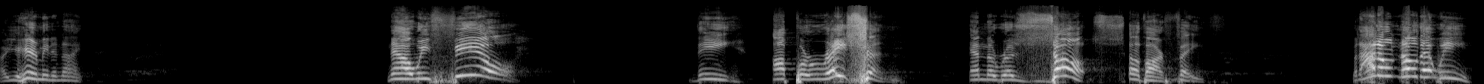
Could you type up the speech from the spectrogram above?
Are you hearing me tonight? Now we feel the operation and the results of our faith. But I don't know that we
